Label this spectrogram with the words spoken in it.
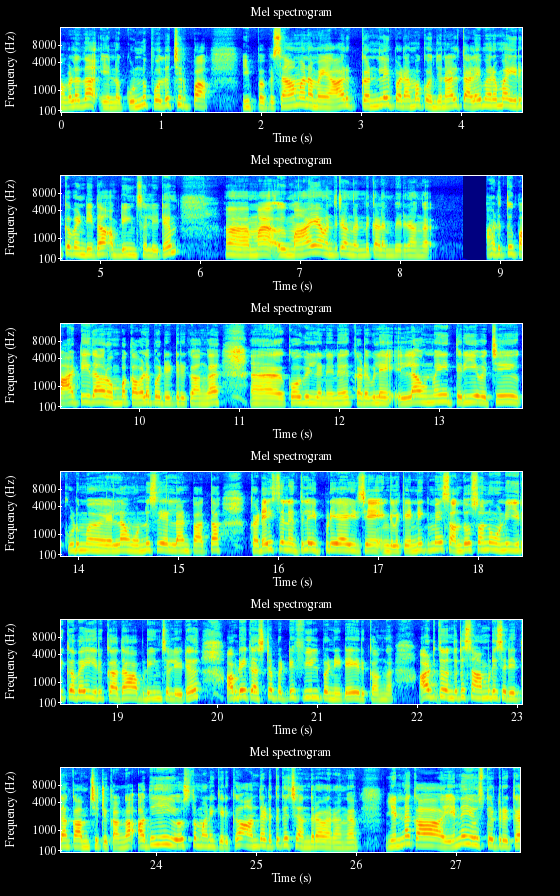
அவ்வளோதான் என்னை கொண்டு புதைச்சிருப்பா. இப்போ பேசாமல் நம்ம யாருக்கு கண்ணிலே படாமல் கொஞ்ச நாள் தலைமறைமாக இருக்க வேண்டியதான் அப்படின்னு சொல்லிட்டு மா மாயா வந்துட்டு அங்கேருந்து கிளம்பிடுறாங்க. அடுத்து பாட்டி தான் ரொம்ப கவலைப்பட்டுட்டு இருக்காங்க. கோவிலில் நின்று கடவுளே எல்லா உண்மையும் தெரிய வச்சு குடும்பம் எல்லாம் ஒன்று சேரலான்னு பார்த்தா கடைசி நேரத்தில் இப்படி ஆயிடுச்சே. எங்களுக்கு என்றைக்குமே சந்தோஷம்னு ஒன்று இருக்கவே இருக்காதா அப்படின்னு சொல்லிட்டு அப்படியே கஷ்டப்பட்டு ஃபீல் பண்ணிகிட்டே இருக்காங்க. அடுத்து வந்துட்டு சாமுடி சரி தான் காமிச்சிட்டு இருக்காங்க. அதையே யோசித்தமானிக்கு இருக்கு. அந்த இடத்துக்கு சந்திரா வராங்க. என்னக்கா என்ன யோசித்துட்டு இருக்க?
